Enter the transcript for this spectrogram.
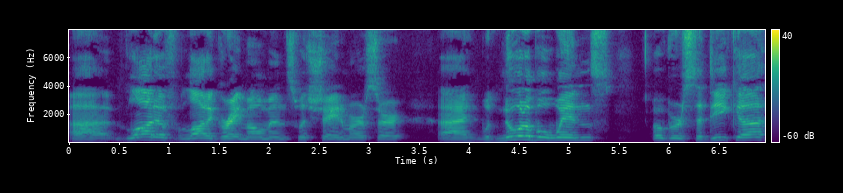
A uh, lot of lot of great moments with Shane Mercer, uh, with notable wins over Sadika,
